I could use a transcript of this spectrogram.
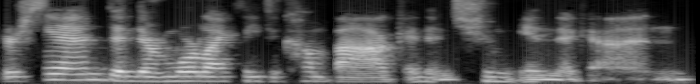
understand, then they're more likely to come back and then tune in again.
